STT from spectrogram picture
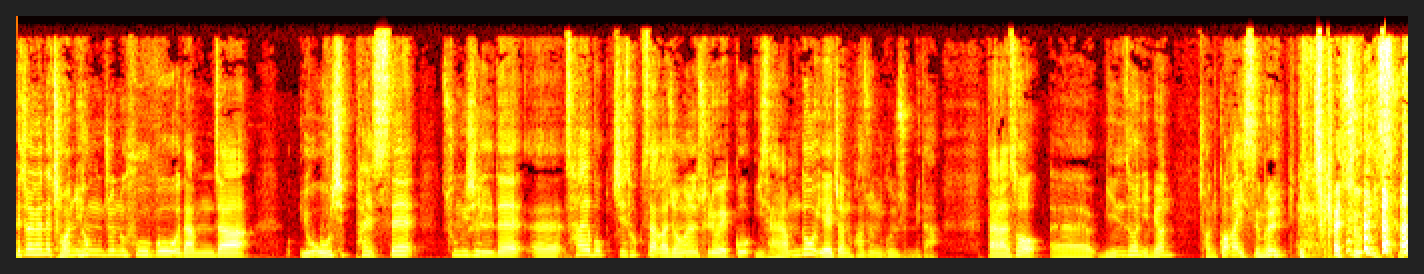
해정현의 전형준 후보 남자 58세 숭실대 에, 사회복지 석사과정을 수료했고 이 사람도 예전 화순 군수입니다. 따라서 에, 민선이면 전과가 있음을 예측할 수 있습니다.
